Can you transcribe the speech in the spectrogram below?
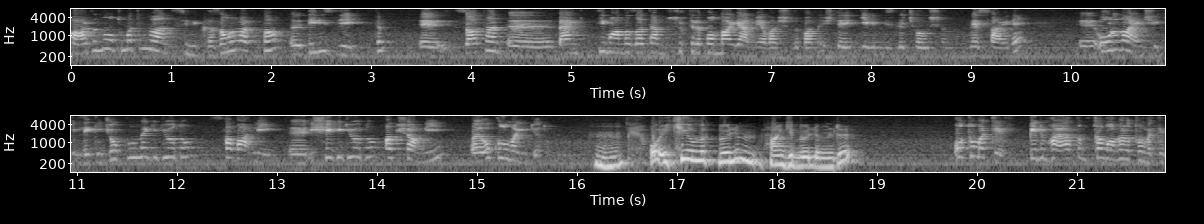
Ardından otomotiv mühendisliğini kazanaraktan e, Denizli'ye gittim. E, zaten e, ben gittiğim anda zaten bir sürü telefonlar gelmeye başladı bana işte gelin bizle çalışın vesaire. E, orada da aynı şekilde gece okuluna gidiyordum. Sabahleyin e, işe gidiyordum. Akşamleyin e, okuluma gidiyordum. Hı hı. O iki yıllık bölüm hangi bölümdü? Otomotiv. Benim hayatım tamamen otomotiv.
